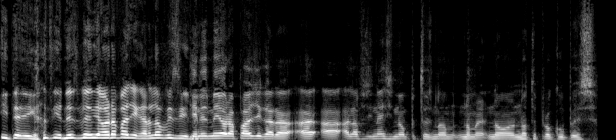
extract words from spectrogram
y te digan tienes media hora para llegar a la oficina. Tienes media hora para llegar a, a- a- la oficina y si no, pues entonces no, no, me- no, no te preocupes.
